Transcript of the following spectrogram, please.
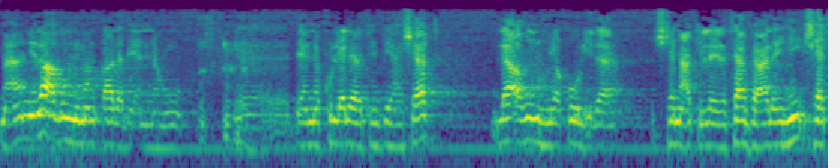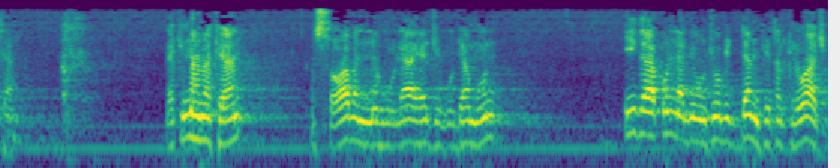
مع أني لا أظن من قال بأنه بأن كل ليلة فيها شاة لا أظنه يقول إذا اجتمعت الليلتان فعليه شاتان لكن مهما كان الصواب أنه لا يجب دم إذا قلنا بوجوب الدم في ترك الواجب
